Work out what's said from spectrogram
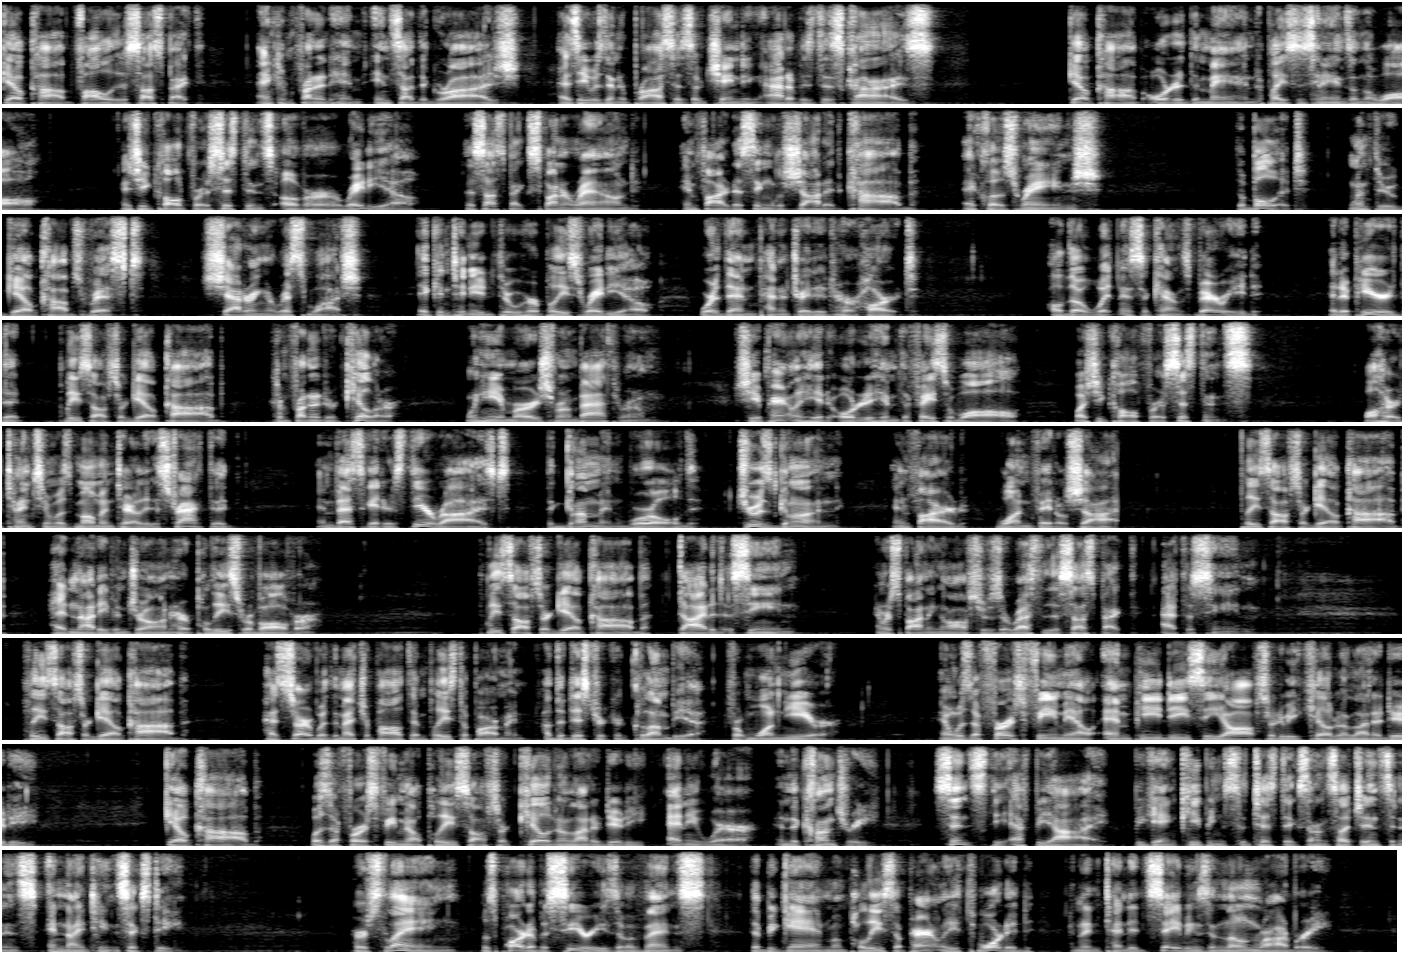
Gail Cobb followed the suspect and confronted him inside the garage as he was in the process of changing out of his disguise. Gail Cobb ordered the man to place his hands on the wall, and she called for assistance over her radio. The suspect spun around and fired a single shot at Cobb at close range. The bullet went through Gail Cobb's wrist, shattering a wristwatch. It continued through her police radio, where then penetrated her heart. Although witness accounts varied, it appeared that police officer Gail Cobb confronted her killer when he emerged from a bathroom. She apparently had ordered him to face a wall while she called for assistance. While her attention was momentarily distracted, investigators theorized the gunman whirled, drew his gun, and fired one fatal shot. Police officer Gail Cobb had not even drawn her police revolver. Police officer Gail Cobb died at the scene, and responding officers arrested the suspect at the scene. Police officer Gail Cobb had served with the Metropolitan Police Department of the District of Columbia for one year and was the first female MPDC officer to be killed in the line of duty. Gail Cobb was the first female police officer killed in the line of duty anywhere in the country since the FBI began keeping statistics on such incidents in 1960. Her slaying was part of a series of events that began when police apparently thwarted an intended savings and loan robbery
